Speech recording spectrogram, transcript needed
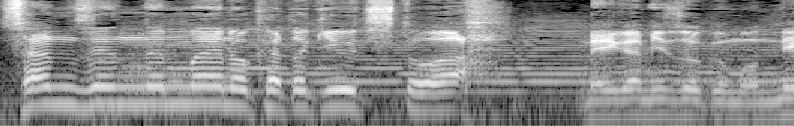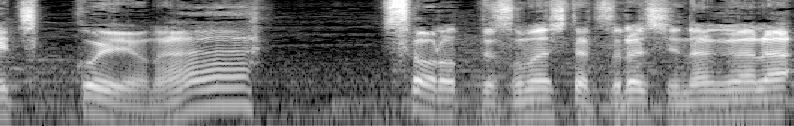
3000年前の敵討ちとは女神族もねちっこいよな。揃って済ました面しながら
